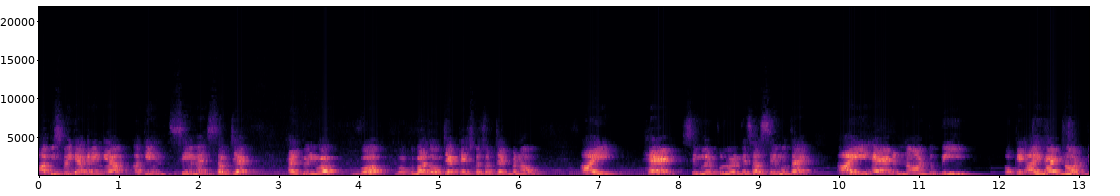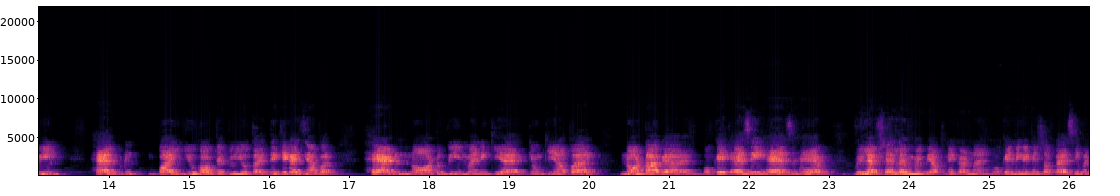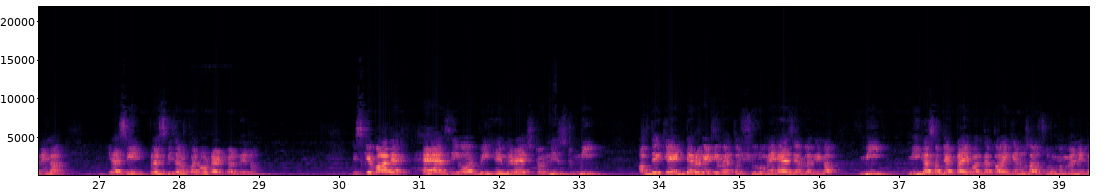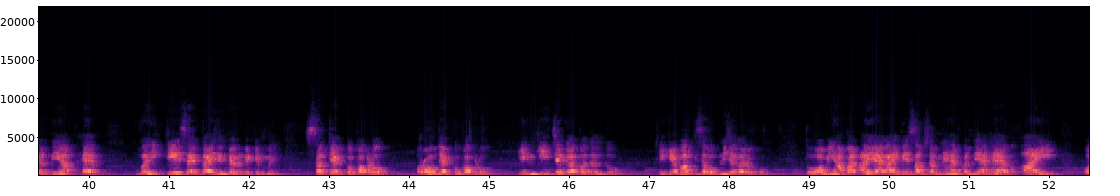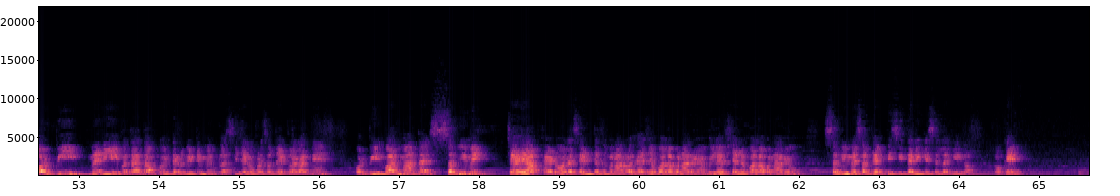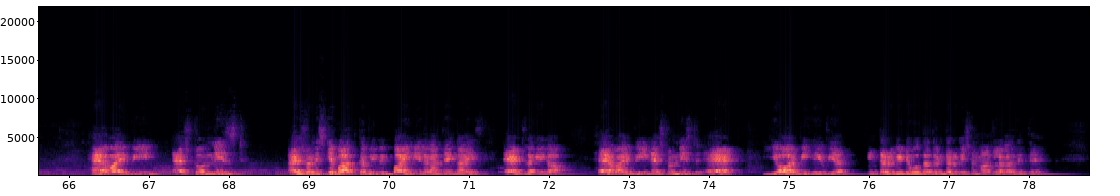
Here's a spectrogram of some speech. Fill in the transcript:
अब इसमें क्या करेंगे आप? अगेन सेम है subject helping verb verb verb के बाद ऑब्जेक्ट है, इसको सब्जेक्ट बनाओ। आई हैड सिंगुलर प्लूरल के साथ सेम होता है। I had not been okay I had not been helped by you का ऑब्जेक्ट भी होता है। देखिए गाइस यहाँ पर हैड नॉट बीन मैंने किया है, क्योंकि यहाँ पर नॉट आ गया है ओके okay? ऐसे ही has have will have shall have में भी आपने करना है ओके नेगेटिव सबका ऐसे ही बनेगा। ऐसे ही प्लस की जगह पर नॉट ऐड कर देना। इसके बाद है has your behaviour astonished me अब देखिए इंटेरोगेटिव है तो शुरू में हैज़ हैव लगेगा। मी मी का सब्जेक्ट आई बनता है तो आई के अनुसार शुरू में मैंने कर दिया हैव वही केस है गाइस इंटेरोगेटिव में। सब्जेक्ट को पकड़ो और ऑब्जेक्ट को पकड़ो। इनकी जगह बदल दो। ठीक है, बाकी सब अपनी जगह रखो। तो अब यहाँ पर आई आएगा आई के हिसाब से हमने हैव कर दिया। हैव आई और बीन मैंने यही बताया था आपको इंटरोगेटिव में प्लस की जगह पर सब्जेक्ट लगाते हैं। और बीन बाद में आता है सभी में। चाहे आप हेड वाला सेंटेंस बना रहे हो हैजअप वाला बना रहे हो विल हैव वाला बना रहे हो, सभी में सब्जेक्ट इसी तरीके से लगेगा okay have I been astonished astonished के बाद कभी भी बाई नहीं लगाते हैं गाइस एट लगेगा। Have I been astonished at your behaviour interrogative होता तो इंटरोगेशन मार्क लगा देते हैं।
